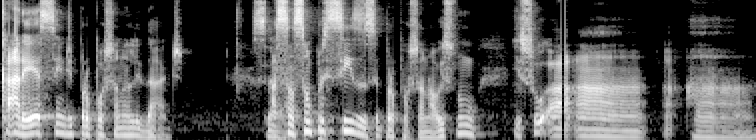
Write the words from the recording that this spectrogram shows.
carecem de proporcionalidade. A certo. sanção precisa ser proporcional. Isso não. Isso a, a- a- a-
